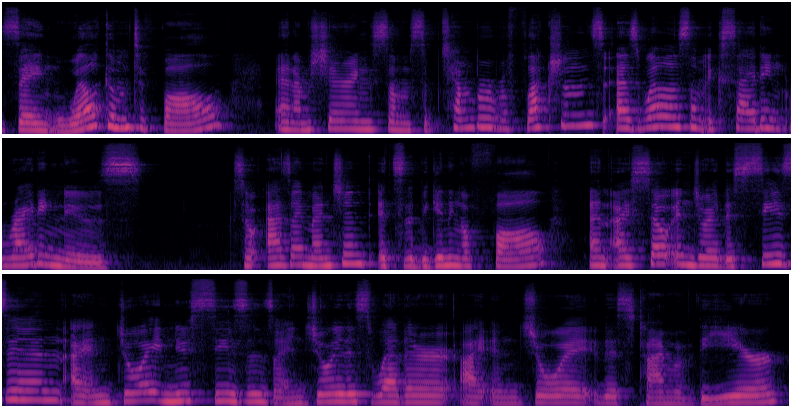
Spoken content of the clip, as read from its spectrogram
saying welcome to fall, and I'm sharing some September reflections as well as some exciting writing news. So, as I mentioned, it's the beginning of fall, and I so enjoy this season. I enjoy new seasons. I enjoy this weather. I enjoy this time of the year.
